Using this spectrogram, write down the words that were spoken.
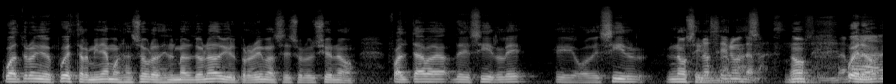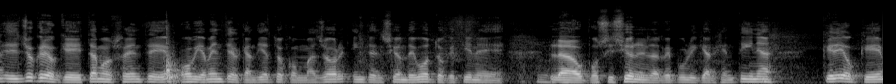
cuatro años después terminamos las obras del Maldonado y el problema se solucionó. Faltaba decirle eh, o decir no se No inunda, se inunda más. más, ¿no? no se inunda bueno, más. eh, yo creo que estamos frente, obviamente, al candidato con mayor intención de voto que tiene la oposición en la República Argentina. Creo que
